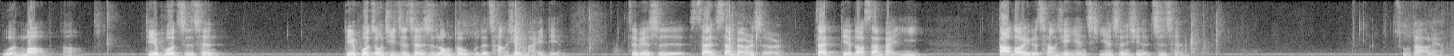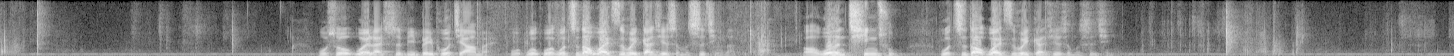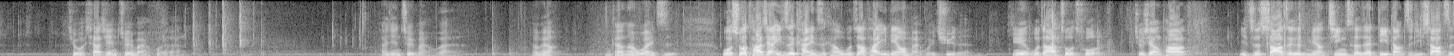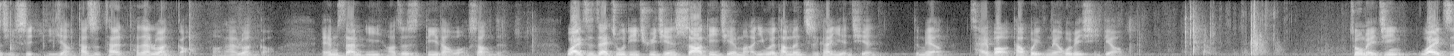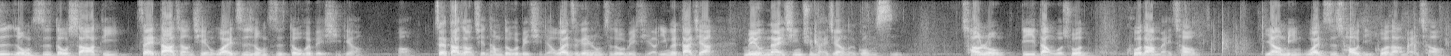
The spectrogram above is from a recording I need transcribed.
稳懋啊，跌破支撑，跌破中期支撑是龙头股的长线买点，这边是三三百二十二，再跌到三百一，达到一个长线延延伸性的支撑，足大量。我说未来势必被迫加买，我我我我知道外资会干些什么事情了，啊，我很清楚，我知道外资会干些什么事情，结果下线追买回来了，下线追买回来了，有没有？你看看外资，我说他这样一直砍一直砍，我知道他一定要买回去的，因为我知道他做错了，就像他一直杀这个怎么样，金策在低档自己杀自己是一样，他是他他在乱搞啊，他在乱搞。M 三一哈，这是低档往上的外资在主底区间杀低减码，因为他们只看眼前怎么样财报，它会怎么样会被洗掉。中美金外资融资都杀低，在大涨前外资融资都会被洗掉。哦，在大涨前他们都会被洗掉，外资跟融资都会被洗掉，因为大家没有耐心去买这样的公司。长荣低档我说扩大买超，阳明外资抄底扩大买超，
